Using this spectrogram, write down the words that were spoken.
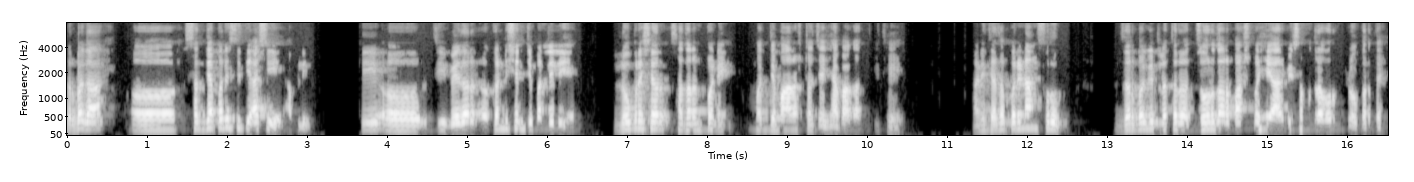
तर बघा अं, सध्या परिस्थिती अशी आहे आपली की अं, जी वेदर कंडिशन जी बनलेली आहे लो प्रेशर साधारणपणे मध्य महाराष्ट्राच्या ह्या भागात इथे. आणि त्याचा परिणाम स्वरूप जर बघितलं तर जोरदार बाष्प हे अरबी समुद्रावरून फ्लो करत आहे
